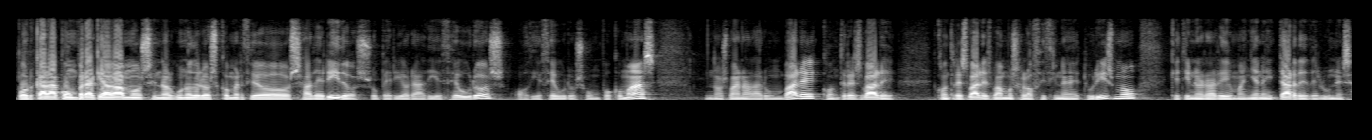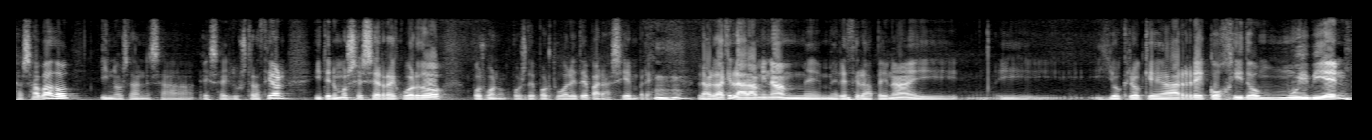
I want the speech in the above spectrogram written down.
Por cada compra que hagamos en alguno de los comercios adheridos superior a 10 euros, o 10 euros o un poco más, nos van a dar un vale. Con tres vale con tres vales vamos a la oficina de turismo, que tiene horario mañana y tarde de lunes a sábado, y nos dan esa, esa ilustración y tenemos ese recuerdo, pues bueno, pues de Portugalete para siempre. La verdad que la lámina me merece la pena y, yo creo que ha recogido muy bien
